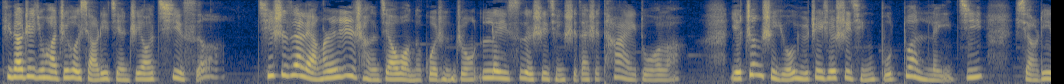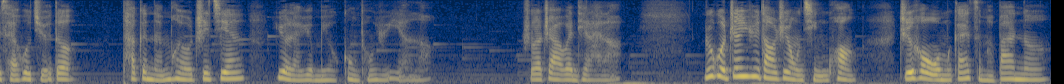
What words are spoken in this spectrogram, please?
听到这句话之后，小丽简直要气死了。其实，在两个人日常交往的过程中，类似的事情实在是太多了。也正是由于这些事情不断累积，小丽才会觉得她跟男朋友之间越来越没有共同语言了。说到这儿，问题来了：如果真遇到这种情况之后，我们该怎么办呢？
